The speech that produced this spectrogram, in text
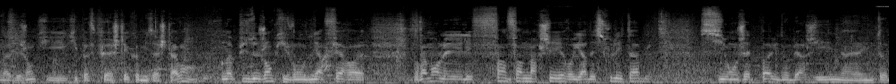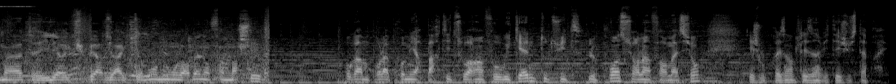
On a des gens qui ne peuvent plus acheter comme ils achetaient avant. On a plus de gens qui vont venir faire euh, vraiment les, fins, fins de marché, regarder sous les tables. Si on ne jette pas une aubergine, une tomate, ils les récupèrent directement, nous on leur donne en fin de marché. Programme pour la première partie de Soir Info Week-end. Tout de suite, le point sur l'information. Et je vous présente les invités juste après.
